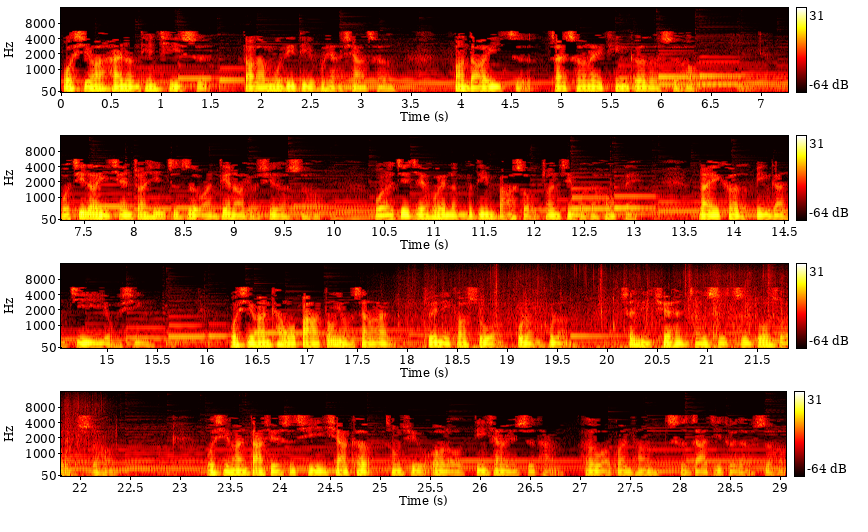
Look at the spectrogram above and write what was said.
我喜欢寒冷天气时到达目的地不想下车。放倒椅子，在车内听歌的时候，我记得以前专心致志玩电脑游戏的时候，我的姐姐会冷不丁把手钻进我的后背，那一刻的冰感记忆犹新。我喜欢看我爸冬泳上岸，嘴里告诉我不冷不冷，身体却很诚实直哆嗦的时候。我喜欢大学时期一下课冲去二楼丁香园食堂喝瓦罐汤吃炸鸡腿的时候。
